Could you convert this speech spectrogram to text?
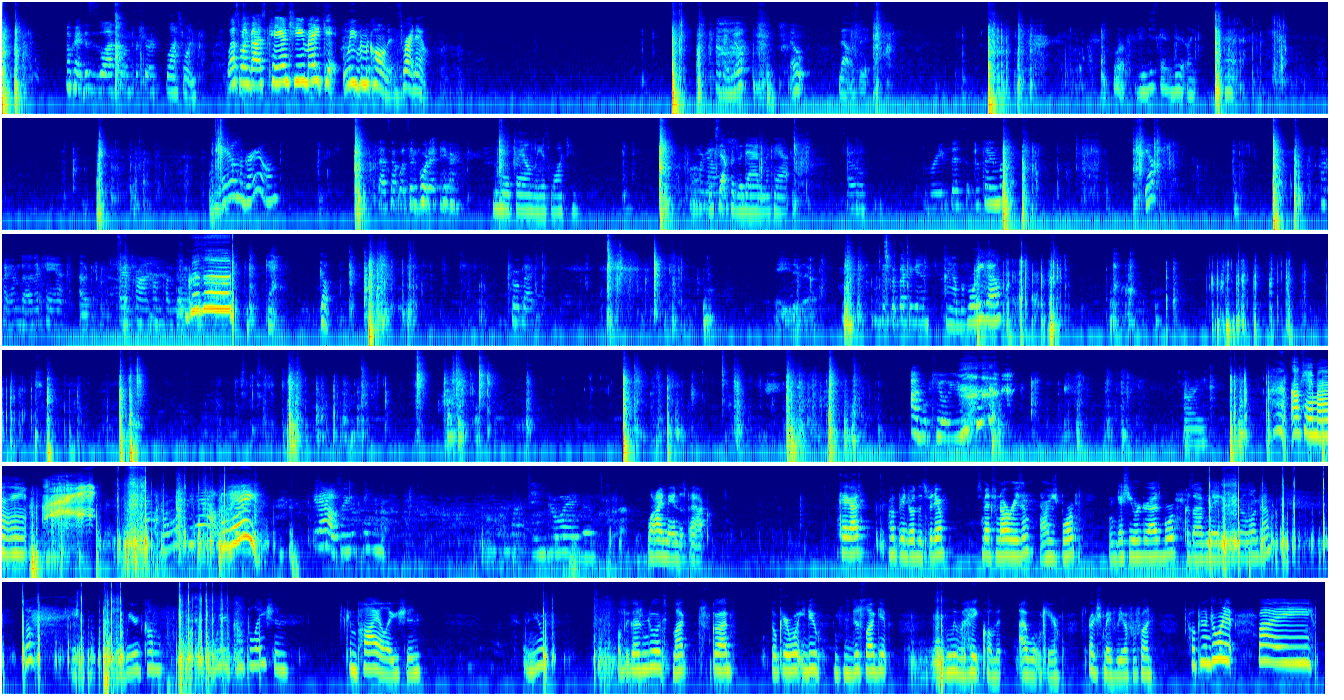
Okay, this is the last one for sure. Last one. Last one, guys. Can she make it? Leave in the comments right now. Okay. Nope. Nope. That was it. Look, you just gotta do it like that. Lay it on the ground. That's not what's important here. The whole family is watching. Oh. Except for the dad and the cat. So, three fifths of the family. Yep. Okay, I'm done. I can't. Okay. I gotta try on homecoming. Good luck. Okay, go. Throw it back. Hey, there they are. Okay, throw it back again. Hang on, before you go. I will kill you. Sorry. Okay, bye. Get out. Oh, hey! Get out so you can enjoy the. Lion Manda's back. Okay, guys. Hope you enjoyed this video. It's made for no reason. I was just bored. I guess you were guys bored because I haven't made a video in a long time. So, just a weird com, a compilation, compilation. And you know, hope you guys enjoyed. Like, subscribe. Don't care what you do. You can dislike it. You can leave a hate comment. I won't care. I just make video for fun. Hope you enjoyed it. Bye.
